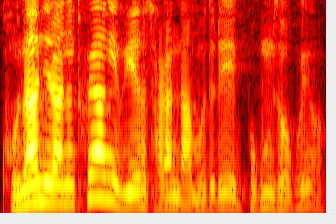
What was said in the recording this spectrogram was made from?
고난이라는 토양 위에서 자란 나무들이 복음서고요.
